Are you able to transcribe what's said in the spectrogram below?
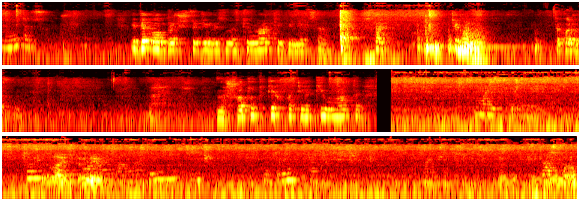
Мені так. Іди обруч тоді візьми в кімнаті біля це. Встань. Чекай. Тако розумію. На що тут таких патляків мати? Майстер. Майструємо. Просто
